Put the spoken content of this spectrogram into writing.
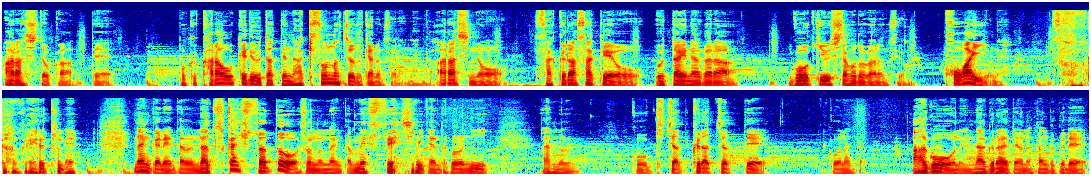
嵐とかって、僕カラオケで歌って泣きそうになっちゃう時あるんですよね。なんか嵐の桜酒を歌いながら号泣したことがあるんですよ。怖いよね。そう考えるとね。なんかね、多分懐かしさと、そのなんかメッセージみたいなところに、あの、こう来ちゃ、食らっちゃって、こうなんか、顎をね、殴られたような感覚で、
